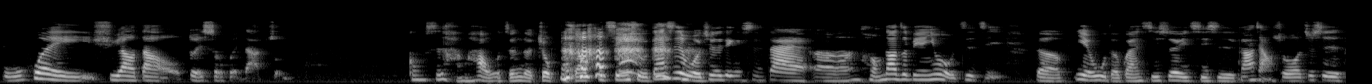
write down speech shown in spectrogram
不会需要到对社会大众。公司行号我真的就比较不清楚，但是我确定是在呃红道这边，因为我自己的业务的关系，所以其实刚刚讲说就是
